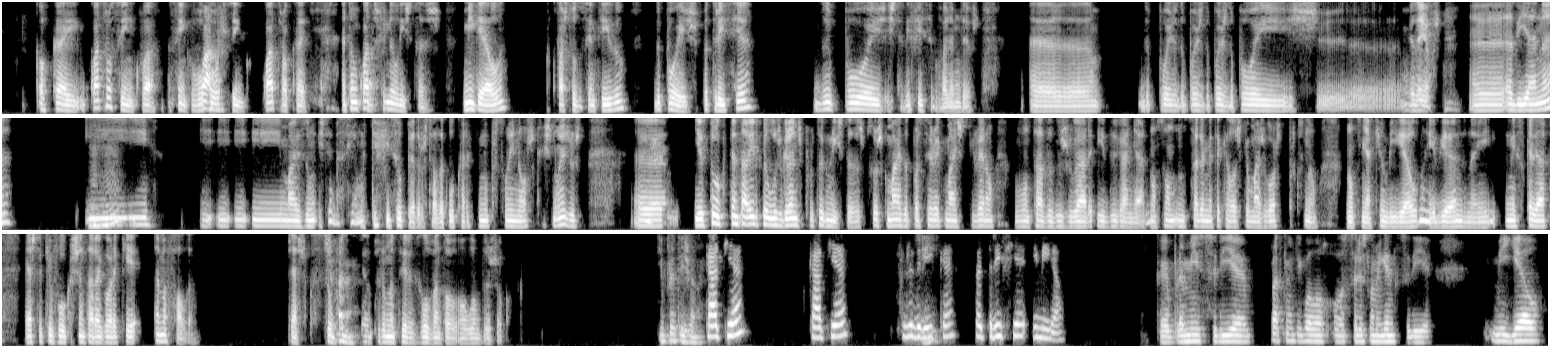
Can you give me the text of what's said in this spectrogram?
Ok, 4 ou 5, vá. 5, vou pôr 5. 4, ok. Então 4 finalistas. Miguel, porque faz todo o sentido. Depois Patrícia. Depois. Isto é difícil, valha-me Deus. Uh, depois, depois, depois, depois. Uh, meu Deus. Uh, a Diana. E. Uhum. E, e, e, mais um. Isto é, assim, é muito difícil, Pedro. Estás a colocar aqui uma pressão em nós que isto não é justo. Uh, eu estou a tentar ir pelos grandes protagonistas, as pessoas que mais apareceram e que mais tiveram vontade de jogar e de ganhar. Não são necessariamente aquelas que eu mais gosto, porque senão não tinha aqui o Miguel, nem a Diane, nem, nem se calhar esta que eu vou acrescentar agora, que é a Mafalda. Que acho que se soube para manter relevante ao, ao longo do jogo. E para ti, Joana? Kátia, Kátia, Frederica, Sim. Patrícia e Miguel. Ok, para mim seria praticamente igual ao, ao Sérgio, se não me engano, que seria Miguel,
